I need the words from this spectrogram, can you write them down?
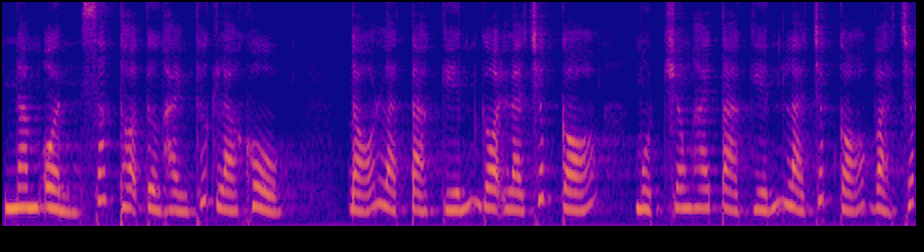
năm uẩn, sắc thọ tưởng hành thức là khổ. Đó là tà kiến gọi là chấp có, một trong hai tà kiến là chấp có và chấp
